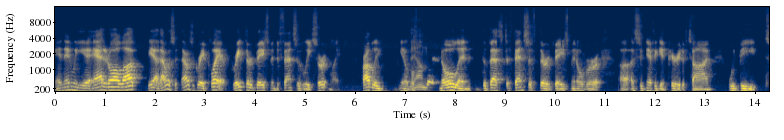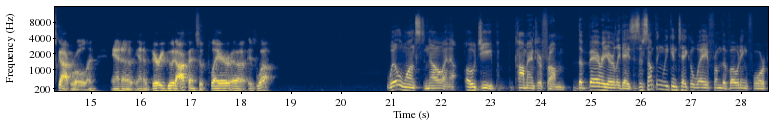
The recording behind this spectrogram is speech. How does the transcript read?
And then when you add it all up, yeah, that was that was a great player, great third baseman defensively, certainly. Probably, you know, before Nolan, the best defensive third baseman over uh, a significant period of time would be Scott Rolen, and a and a very good offensive player uh, as well. Will wants to know, and an OG commenter from the very early days, is there something we can take away from the voting for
